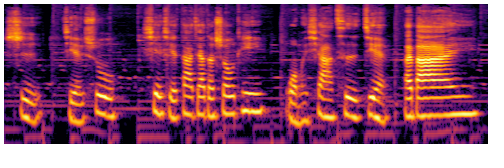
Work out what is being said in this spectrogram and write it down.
事结束。谢谢大家的收听，我们下次见，拜拜。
